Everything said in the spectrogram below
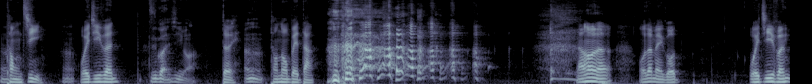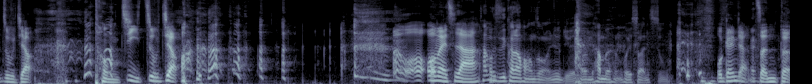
嗯统计嗯、微积分，资管系嘛？对，嗯通通被当。然后呢，我在美国微积分助教、统计助教，我我我每次啊，他们是看到黄总人就觉得他们他们很会算数。我跟你讲，真的，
